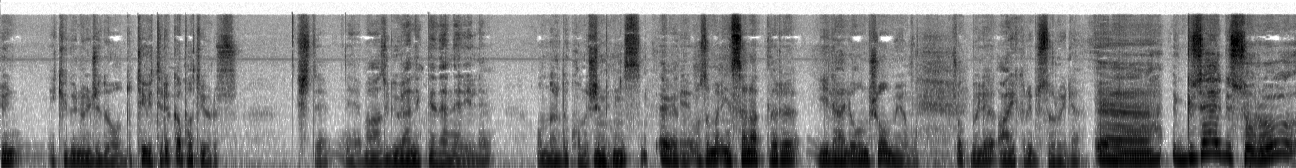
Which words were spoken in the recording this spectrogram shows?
dün iki gün önce de oldu. Twitter'ı kapatıyoruz. İşte e, bazı güvenlik nedenleriyle Onları da konuşabiliriz. Hı hı. Evet. E, o zaman insan hakları ihlali olmuş olmuyor mu? Çok böyle aykırı bir soruyla. Ee, güzel bir soru.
